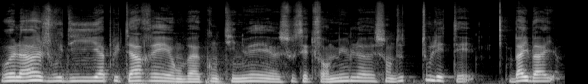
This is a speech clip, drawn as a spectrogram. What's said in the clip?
Voilà, je vous dis à plus tard et on va continuer sous cette formule sans doute tout l'été. Bye bye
